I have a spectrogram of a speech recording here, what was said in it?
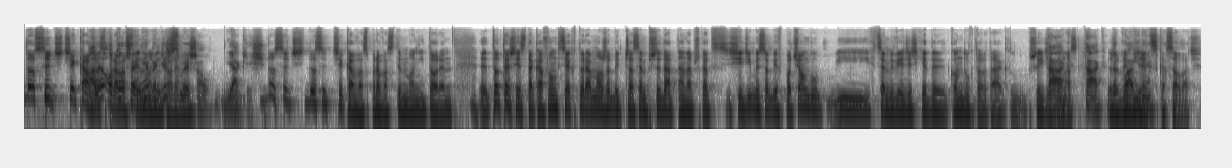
dosyć ciekawa Ale sprawa otoczenie z tym będziesz słyszał jakieś. Dosyć, dosyć ciekawa sprawa z tym monitorem. E, To też jest taka funkcja, która może być czasem przydatna. Na przykład siedzimy sobie w pociągu i chcemy wiedzieć, kiedy konduktor tak, przyjdzie Tak, do nas, tak, żeby dokładnie. bilet skasować.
